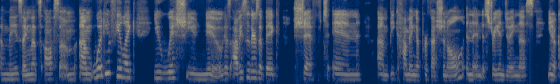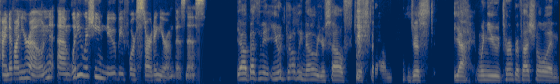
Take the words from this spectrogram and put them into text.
Amazing. That's awesome. Um, what do you feel like you wish you knew? Because obviously there's a big shift in um, becoming a professional in the industry and doing this, you know, kind of on your own. Um, what do you wish you knew before starting your own business? Yeah, Bethany, you would probably know yourself. Just, um, just yeah, when you turn professional and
